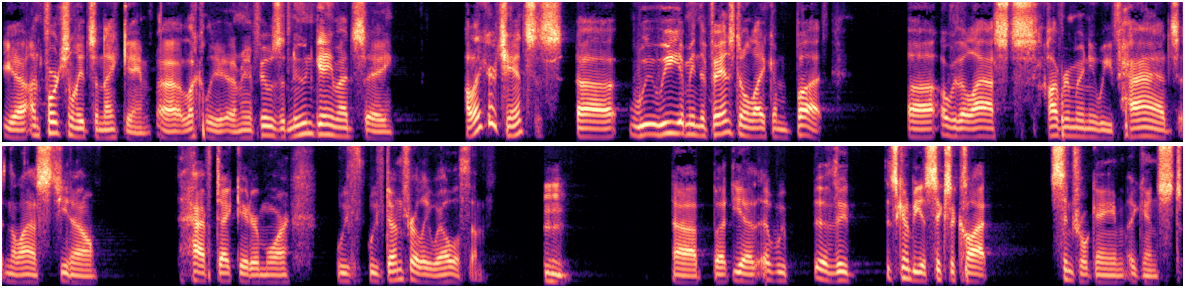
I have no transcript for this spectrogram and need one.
yeah, unfortunately, it's a night game. Uh, luckily, I mean, if it was a noon game, I'd say I like our chances. Uh, we, we, I mean, the fans don't like them, but uh, over the last however many we've had in the last, you know, half decade or more, we've we've done fairly well with them. Mm. Uh, but yeah, uh, we uh, the it's going to be a six o'clock Central game against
